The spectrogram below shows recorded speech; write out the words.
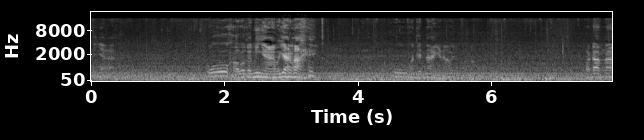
นี่อย่างนั้นโอ้ เขาว่าก็มีหยาบางอย่างไร โอ้มันเด่นหน้าอยู่เนาะอยู่คนเนาะพอดำหน้า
